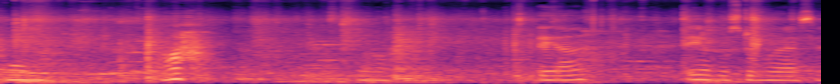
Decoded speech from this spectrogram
আহ চ' এয়া এয়া বস্তু ভৰাই আছে।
